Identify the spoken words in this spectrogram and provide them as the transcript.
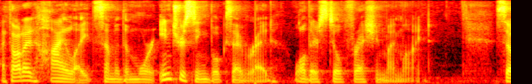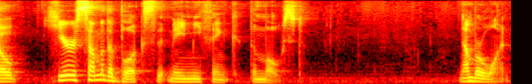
I thought I'd highlight some of the more interesting books I've read while they're still fresh in my mind. So, here are some of the books that made me think the most. Number one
